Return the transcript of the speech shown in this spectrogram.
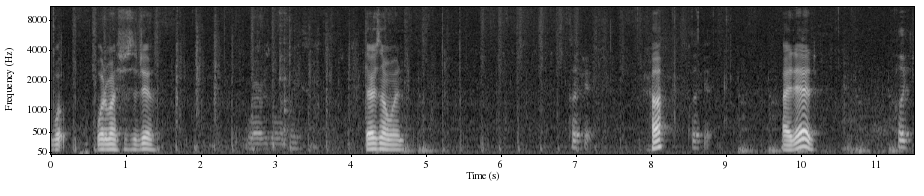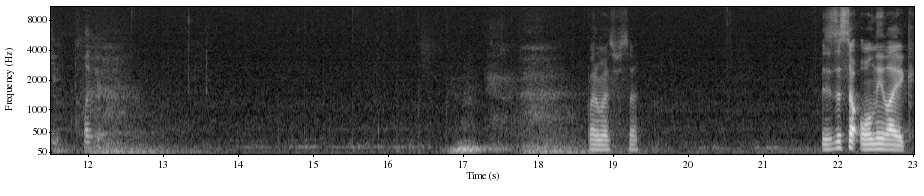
What? What am I supposed to do? Wherever the one takes. There's no win. Click it. Huh? Click it. I did. Click it. Click it. What am I supposed to? Is this the only like?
